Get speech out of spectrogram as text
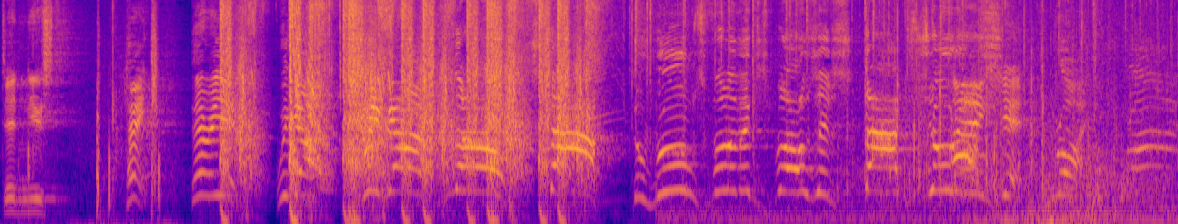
Didn't you... Hey, there he is! We got him! We got him! No! Stop! The room's full of explosives! Stop shooting! Oh, shit! Run! Run!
